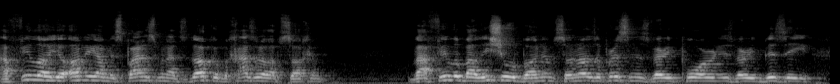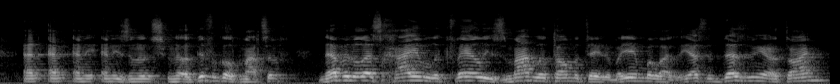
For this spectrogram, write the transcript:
Afilo Yooni Yamispanis Min Atzdokim Bechazor Al Apsochim, Vafilo Bal Ishu Ubonim. So now the person is very poor and is very busy and, and, and, and in a, in a difficult matzav. Nevertheless chayiv lekvel is man letalmud Torah, bayim balayla. He has to designate a time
